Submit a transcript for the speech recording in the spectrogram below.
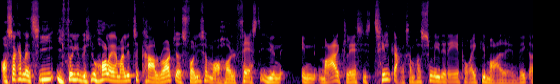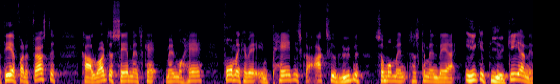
Og så kan man sige, ifølge, hvis nu holder jeg mig lidt til Carl Rogers for ligesom at holde fast i en, en meget klassisk tilgang, som har smittet af på rigtig meget andet. Ikke? Og det er for det første, Carl Rogers sagde, at man, skal, man må have, for at man kan være empatisk og aktivt lyttende, så, må man, så skal man være ikke dirigerende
